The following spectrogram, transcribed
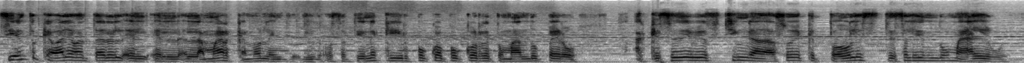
siento que va a levantar el- el- el- la marca, ¿no? La o sea, tiene que ir poco a poco retomando, pero ¿a qué se debió ese chingadazo de que todo les esté saliendo mal, güey?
